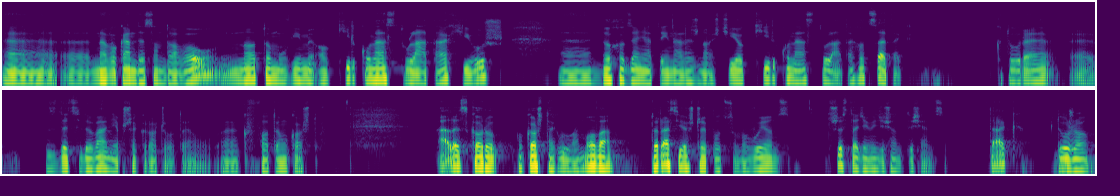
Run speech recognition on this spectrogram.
e, e, na wokandę sądową, no to mówimy o kilkunastu latach już dochodzenia tej należności i o kilkunastu latach odsetek, które zdecydowanie przekroczył tę e, kwotę kosztów. Ale skoro o kosztach była mowa, to raz jeszcze podsumowując, 390 tysięcy. Tak, dużo,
